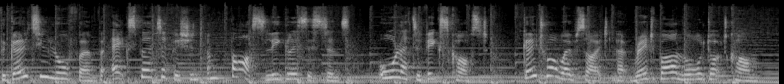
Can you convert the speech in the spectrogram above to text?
the go to law firm for expert, efficient, and fast legal assistance, all at a fixed cost. Go to our website at redbarlaw.com.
